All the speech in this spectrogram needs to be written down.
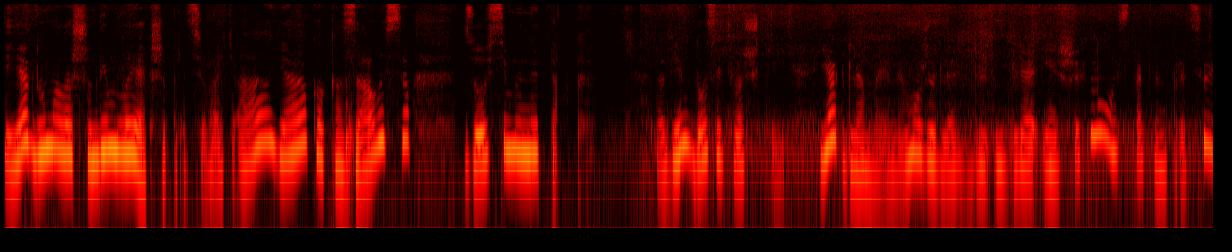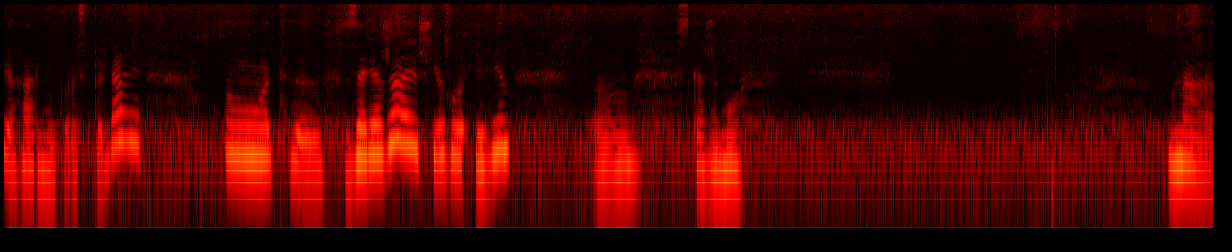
І я думала, що ним легше працювати. А як оказалося, зовсім і не так. Він досить важкий. Як для мене, може для, для інших. Ну, ось так він працює, гарненько розпиляє. От, е, заряджаєш його і він, е, скажімо, на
